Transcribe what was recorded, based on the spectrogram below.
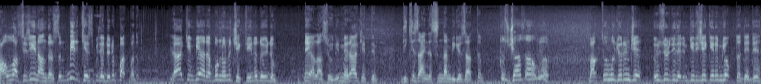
Allah sizi inandırsın bir kez bile dönüp bakmadım. Lakin bir ara burnunu çektiğini duydum. Ne yalan söyleyeyim merak ettim. Dikiz aynasından bir göz attım. Kızcağız ağlıyor. Baktığımı görünce özür dilerim gidecek yerim yok da dedi.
